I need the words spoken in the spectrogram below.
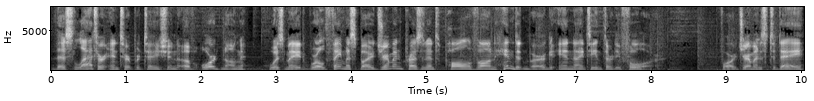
This latter interpretation of Ordnung was made world famous by German President Paul von Hindenburg in 1934. For Germans today,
